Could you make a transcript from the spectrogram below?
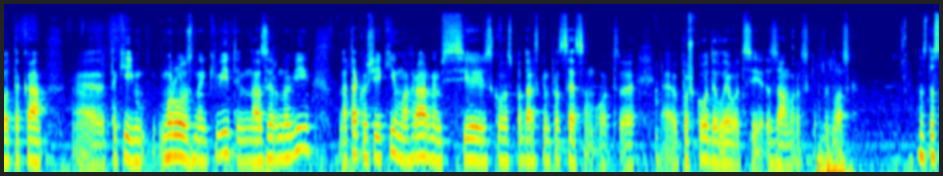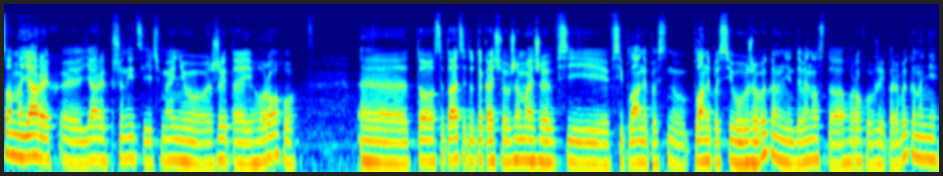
От така, е, такий морозний квітень на зернові, а також яким аграрним сільськогосподарським процесом от, е, е, пошкодили оці заморозки. Будь ласка. Ну, стосовно ярих, ярих пшениці, ячменю, жита і гороху, то ситуація тут така, що вже майже всі, всі плани, ну, плани посіву вже виконані, 90 гороху вже і перевиконані.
